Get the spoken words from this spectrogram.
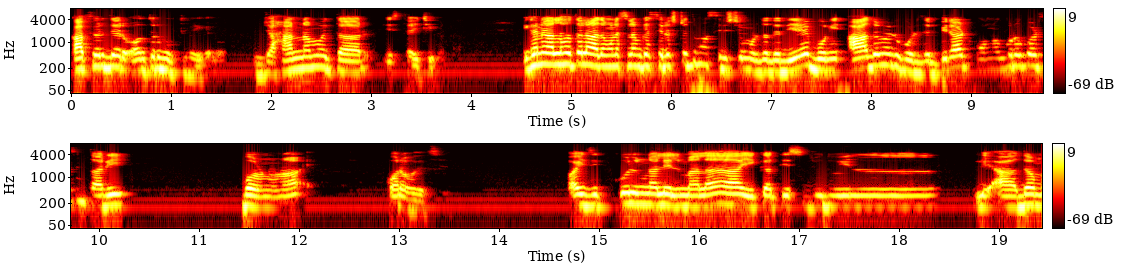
কাফেরদের অন্তর্ভুক্ত হয়ে গেল। জাহান্নামই তার স্থায়ী ঠিকানা। এখানে আল্লাহ তাআলা আদম আলাইহিস সালামকে শ্রেষ্ঠতম সৃষ্টির মর্যাদা দিয়ে বনি আদমের উপর যে বিরাট অনুগ্রহ করেছেন, তারই বর্ণনা করা হয়েছে। وإذ قلنا للملائكة اسجدوا لآدم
